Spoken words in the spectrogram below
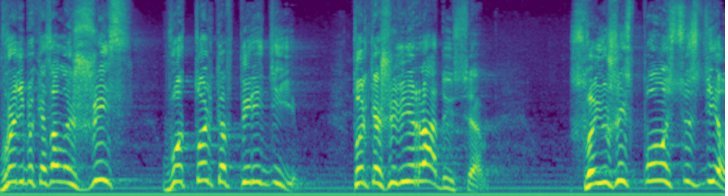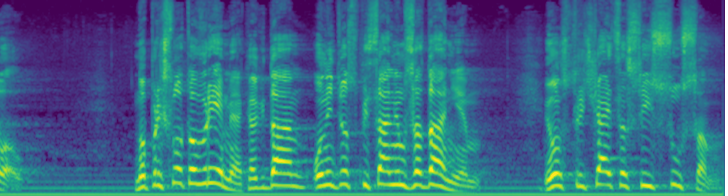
Вроде бы казалось, жизнь вот только впереди, только живи и радуйся. Свою жизнь полностью сделал. Но пришло то время, когда он идет специальным заданием, и он встречается с Иисусом.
